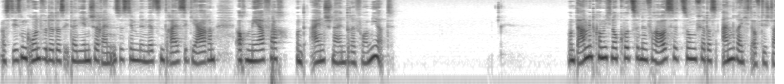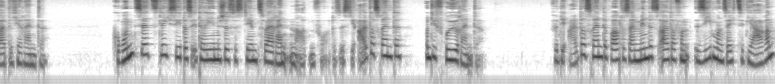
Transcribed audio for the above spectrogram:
Aus diesem Grund wurde das italienische Rentensystem in den letzten 30 Jahren auch mehrfach und einschneidend reformiert. Und damit komme ich noch kurz zu den Voraussetzungen für das Anrecht auf die staatliche Rente. Grundsätzlich sieht das italienische System zwei Rentenarten vor. Das ist die Altersrente und die Frührente. Für die Altersrente braucht es ein Mindestalter von 67 Jahren,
